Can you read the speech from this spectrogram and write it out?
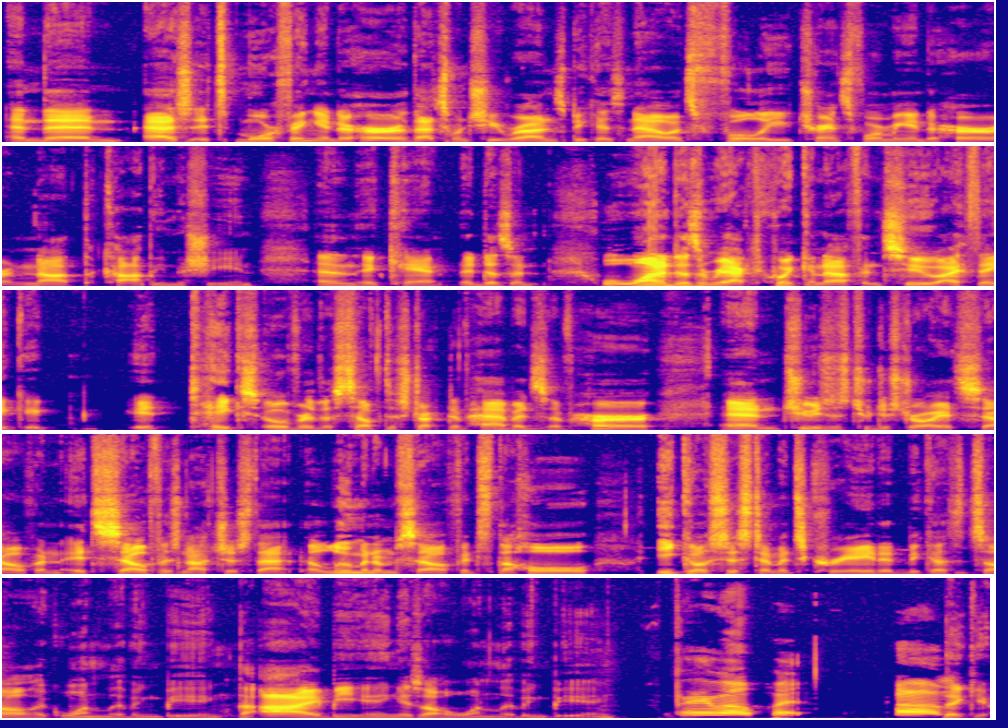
and then as it's morphing into her that's when she runs because now it's fully transforming into her and not the copy machine. And it can't it doesn't well one it doesn't react quick enough. And two i think it it takes over the self-destructive habits of her and chooses to destroy itself. And itself is not just that aluminum self. It's the whole ecosystem it's created because it's all like one living being. The i being is all one living being. Very well put. Um, thank you.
